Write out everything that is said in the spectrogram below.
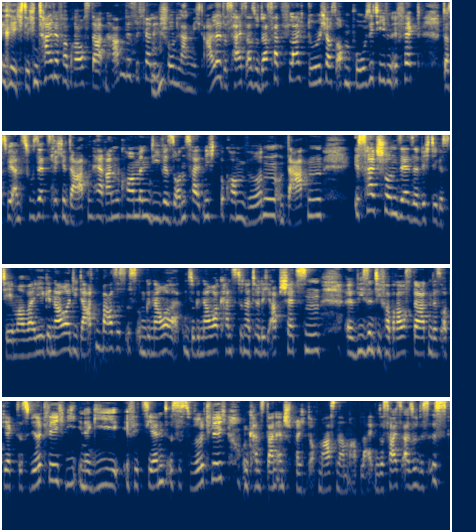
Richtig. Ein Teil der Verbrauchsdaten haben wir sicherlich mhm. schon, lang nicht alle. Das heißt also, das hat vielleicht durchaus auch einen positiven Effekt, dass wir an zusätzliche Daten herankommen, die wir sonst halt nicht bekommen würden. Und Daten ist halt schon ein sehr, sehr wichtiges Thema, weil je genauer die Datenbasis ist, um genauer, umso genauer kannst du natürlich abschätzen, äh, wie sind die Verbrauchsdaten des Objektes wirklich, wie energieeffizient ist es wirklich und kannst dann entsprechend auch Maßnahmen ableiten. Das heißt also, das ist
